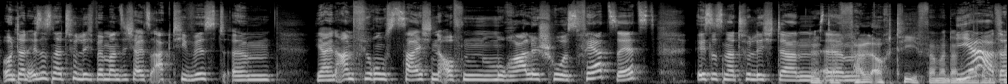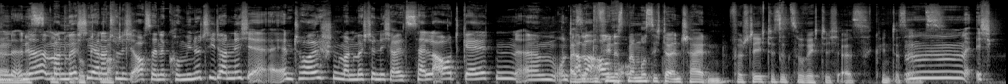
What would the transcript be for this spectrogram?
Und dann ist es natürlich, wenn man sich als Aktivist ähm, ja in Anführungszeichen auf ein moralisch hohes Pferd setzt, ist es natürlich dann. Dann ist der ähm, Fall auch tief, wenn man dann ja, dann, ne, man möchte ja macht. natürlich auch seine Community dann nicht äh, enttäuschen, man möchte nicht als Sellout gelten ähm, und Also aber du findest, auch man muss sich da entscheiden. Verstehe ich das jetzt so richtig als Quintessenz? ich mm,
